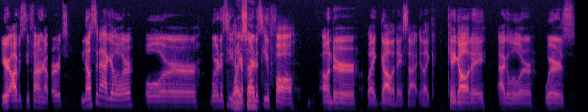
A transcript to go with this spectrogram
you're obviously firing up Ertz, Nelson Agholor, or where does he? I guess where does he fall under like Golladay side? Like Kenny Golladay, Agholor. Where's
